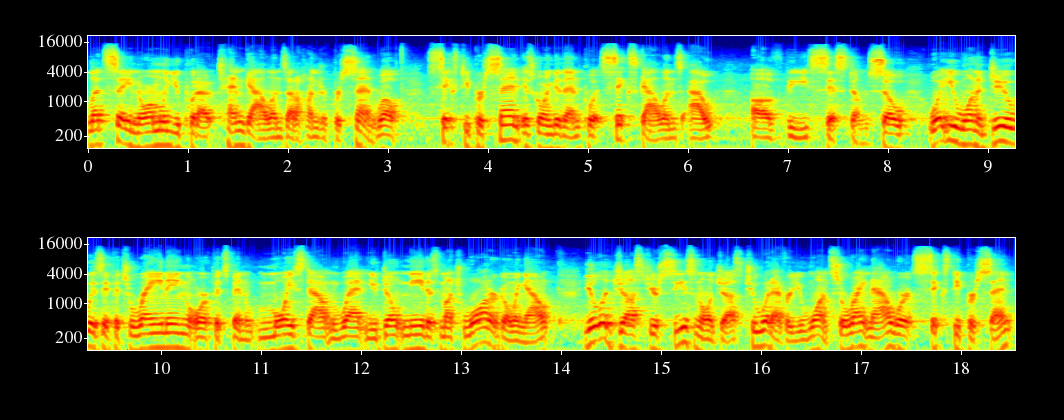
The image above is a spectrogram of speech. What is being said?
let's say normally you put out 10 gallons at 100%. Well 60% is going to then put 6 gallons out of the system. So what you want to do is if it's raining or if it's been moist out and wet and you don't need as much water going out, you'll adjust your seasonal adjust to whatever you want. So right now we're at 60%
